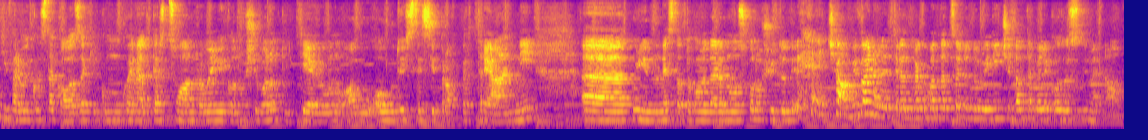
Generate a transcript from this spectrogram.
di farmi questa cosa che comunque era il terzo anno ormai mi conoscevano tutti e avevano, ho, avuto gli stessi prof per tre anni. Uh, quindi non è stato come dare uno sconosciuto e dire eh, ciao mi fai una lettera di raccomandazione dove dici tante belle cose su di me? No.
